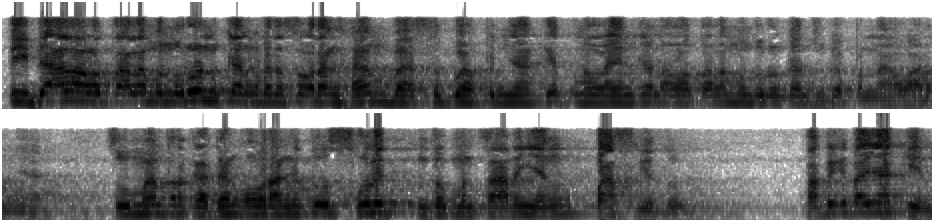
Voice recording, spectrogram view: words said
Tidaklah Allah Ta'ala menurunkan kepada seorang hamba sebuah penyakit, melainkan Allah Ta'ala menurunkan juga penawarnya. Cuman terkadang orang itu sulit untuk mencari yang pas gitu. Tapi kita yakin,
